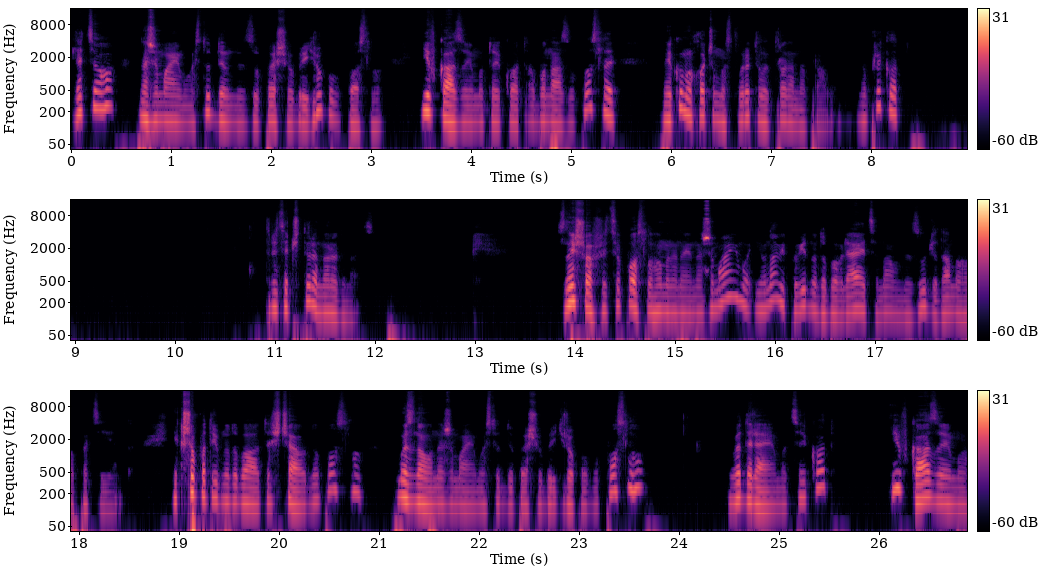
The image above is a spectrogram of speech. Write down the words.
Для цього нажимаємо ось тут, де внизу пише Обріть групу послуг, і вказуємо той код або назву послуги, на яку ми хочемо створити електронне направлення. Наприклад, 34011. Знайшовши цю послугу, ми на неї нажимаємо, і вона відповідно додається нам внизу для даного пацієнта. Якщо потрібно додати ще одну послугу, ми знову нажимаємо тут, де пише Оберіть або послугу, видаляємо цей код і вказуємо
